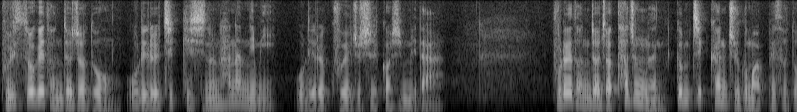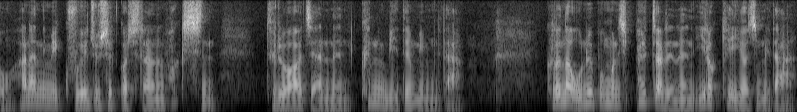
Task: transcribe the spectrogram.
불 속에 던져져도 우리를 지키시는 하나님이 우리를 구해 주실 것입니다. 불에 던져져 타 죽는 끔찍한 죽음 앞에서도 하나님이 구해 주실 것이라는 확신, 두려워하지 않는 큰 믿음입니다. 그러나 오늘 본문 18절에는 이렇게 이어집니다.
